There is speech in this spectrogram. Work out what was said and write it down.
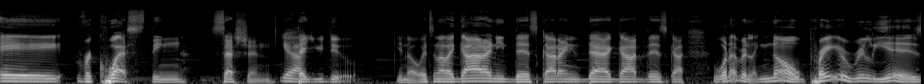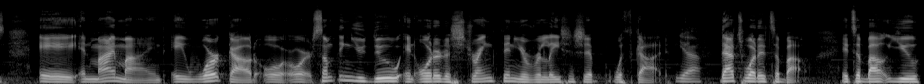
a requesting session Yeah. that you do you know it's not like god i need this god i need that god this god whatever like no prayer really is a in my mind a workout or or something you do in order to strengthen your relationship with god Yeah. that's what it's about. It's about you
